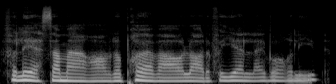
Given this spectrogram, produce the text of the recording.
få lese mer av det og prøve å la det få gjelde i våre liv.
